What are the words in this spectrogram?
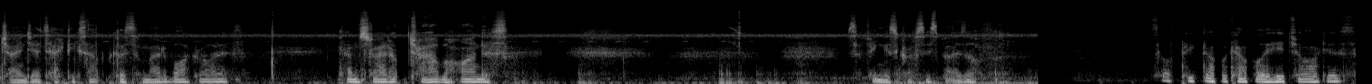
Change our tactics up because some motorbike riders come straight up the trail behind us. So fingers crossed this pays off. So I've picked up a couple of hitchhikers.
